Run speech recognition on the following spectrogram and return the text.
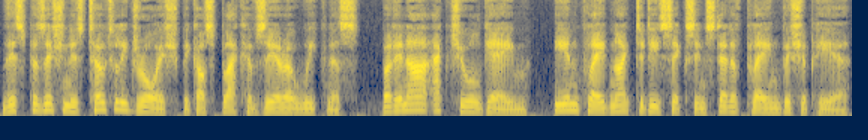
This position is totally drawish because black have zero weakness, but in our actual game, Ian played knight to d6 instead of playing bishop here,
